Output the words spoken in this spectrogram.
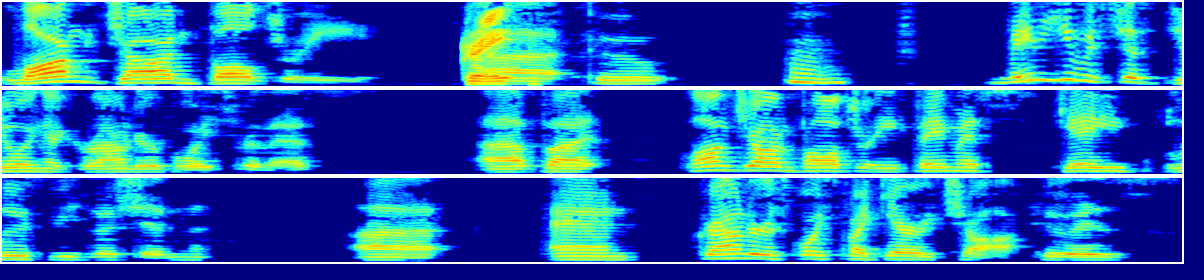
Long John Baldry. Great. Uh, who Hmm. maybe he was just doing a grounder voice for this. Uh but Long John Baldry, famous gay blues musician, uh and Grounder is voiced by Gary Chalk, who is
